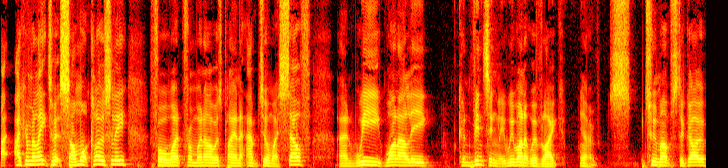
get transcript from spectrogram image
I, I can relate to it somewhat closely for when, from when I was playing at Ampthill myself, and we won our league convincingly. We won it with like you know two months to go,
